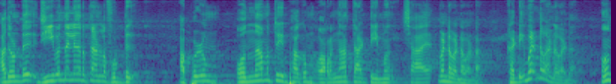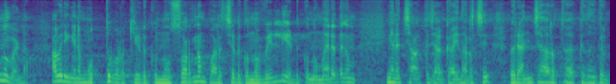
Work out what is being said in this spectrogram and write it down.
അതുകൊണ്ട് ജീവൻ നിലനിർത്താനുള്ള ഫുഡ്. അപ്പോഴും ഒന്നാമത്തെ വിഭാഗം ഉറങ്ങാത്ത ആ ടീം ചായ വേണ്ട വേണ്ട വേണ്ട. കടി വേണ്ട വേണ്ട വേണ്ട. ഒന്നും വേണ്ട. അവരിങ്ങനെ മുത്ത് പുറക്കിയെടുക്കുന്നു സ്വർണം പറിച്ചെടുക്കുന്നു വെള്ളി എടുക്കുന്നു മരതകം ഇങ്ങനെ ചാക്ക് ചാക്കായി നിറച്ച് ഒരു അഞ്ചാറ് താക്ക് നിങ്ങൾക്ക്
